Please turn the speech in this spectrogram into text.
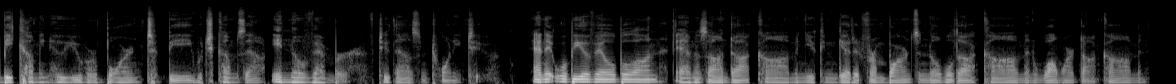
Becoming Who You Were Born to Be, which comes out in November of 2022. And it will be available on Amazon.com, and you can get it from BarnesandNoble.com and Walmart.com and,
